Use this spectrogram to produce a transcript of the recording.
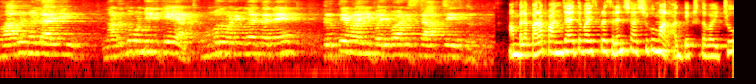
ഭാഗങ്ങളിലായി നടന്നുകൊണ്ടിരിക്കുകയാണ്. ഒമ്പത് മണി മുതൽ തന്നെ കൃത്യമായി പരിപാടി സ്റ്റാർട്ട് ചെയ്തിട്ടുണ്ട്. അമ്പലപ്പാറ പഞ്ചായത്ത് വൈസ് പ്രസിഡന്റ് ശശികുമാർ അധ്യക്ഷത വഹിച്ചു.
